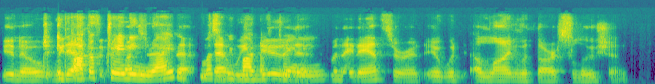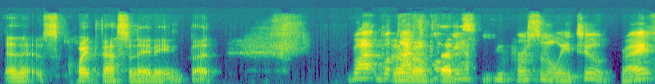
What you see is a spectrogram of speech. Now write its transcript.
you know part of training right? that, it must that be we part knew of training. that when they'd answer it it would align with our solution and it's quite fascinating but but, but that's what we have to do personally too right?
